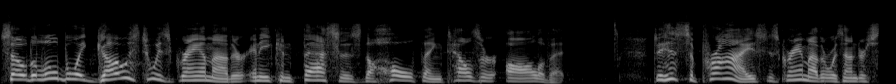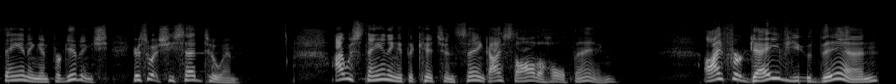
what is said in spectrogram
So the little boy goes to his grandmother and he confesses the whole thing, tells her all of it. To his surprise, his grandmother was understanding and forgiving. She, here's what she said to him I was standing at the kitchen sink, I saw the whole thing. I forgave you then,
